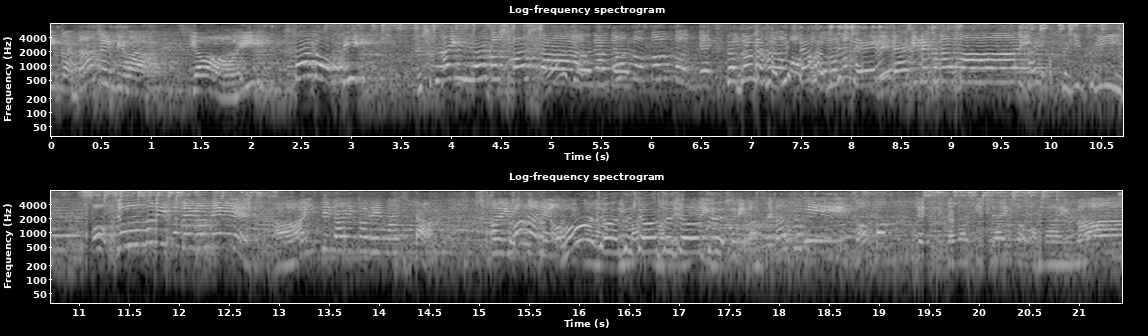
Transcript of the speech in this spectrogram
いいかな準備はよーいスタートはいスタートしました。おじゃあどんどんどんどんね。さあどんどん外して外して。入れてあげてください。はい次次。お上手に取れるね。はい一台取れました。はいまだねお時間ありますので、ね、おー上手上手上手。ゆっくり焦らずにどんどん振っていただきたいと思います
